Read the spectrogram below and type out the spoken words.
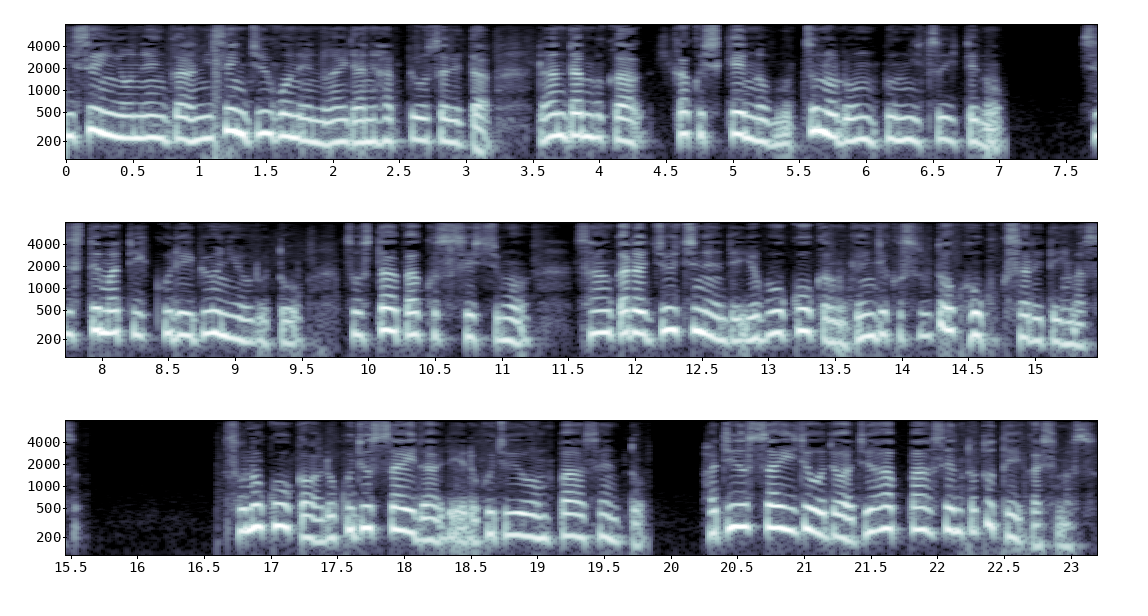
2004年から2015年の間に発表されたランダム化比較試験の6つの論文についてのシステマティックレビューによると、ソスターバックス接種後、3から11年で予防効果が減弱すると報告されています。その効果は60歳代で64%、80歳以上では18%と低下します。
